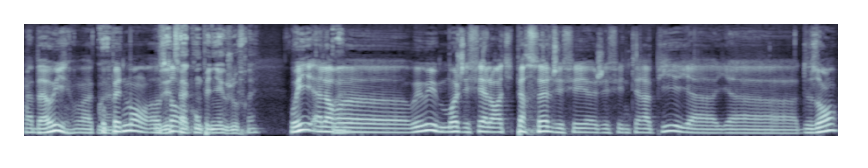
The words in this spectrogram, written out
Ah bah oui, complètement. Vous êtes fait accompagner avec Geoffrey? Oui, alors euh, oui, oui, moi j'ai fait alors à titre personnel, j'ai fait j'ai fait une thérapie il y a, il y a deux ans.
